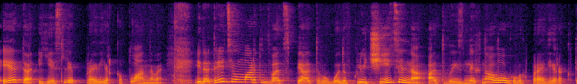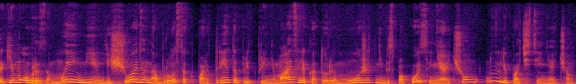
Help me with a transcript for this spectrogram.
Это если проверка плановая. И до 3 марта 2025 года включительно от выездных налоговых проверок. Таким образом, мы имеем еще один набросок портрета предпринимателя, который может не беспокоиться ни о чем, ну или почти ни о чем.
